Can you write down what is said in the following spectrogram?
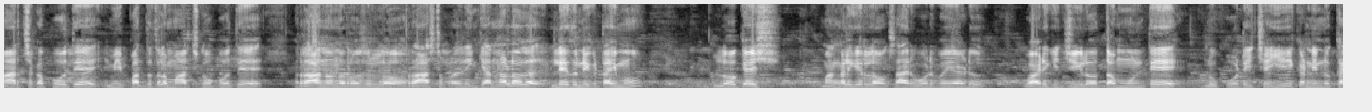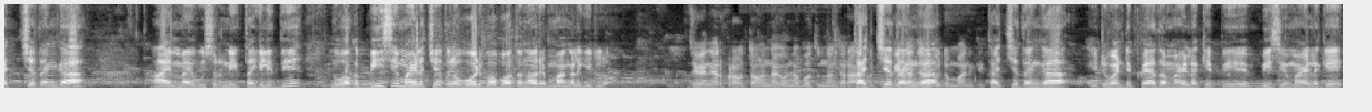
మార్చకపోతే మీ పద్ధతులు మార్చకపోతే రానున్న రోజుల్లో రాష్ట్ర ప్రజలు ఇంకెన్నలో లేదు నీకు టైము. లోకేష్ మంగళగిరిలో ఒకసారి ఓడిపోయాడు. వాడికి జీలో దమ్ముంటే నువ్వు పోటీ చెయ్యి. ఇక్కడ నిన్ను ఖచ్చితంగా ఆ అమ్మాయి ఉసురు నీకు తగిలిద్ది. నువ్వు ఒక బీసీ మహిళ చేతిలో ఓడిపోబోతున్నావు రేపు మంగళగిరిలో. జగన్ గారి ప్రభుత్వం అండగా ఉండబోతుందంటారా? ఖచ్చితంగా కుటుంబానికి? ఖచ్చితంగా ఇటువంటి పేద మహిళకి పి- బీసీ మహిళకి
